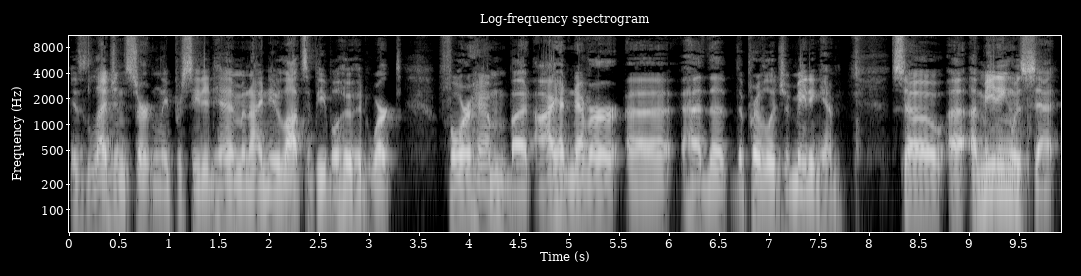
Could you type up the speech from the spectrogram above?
his legend certainly preceded him, and I knew lots of people who had worked for him, but I had never uh, had the the privilege of meeting him. So uh, a meeting was set,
